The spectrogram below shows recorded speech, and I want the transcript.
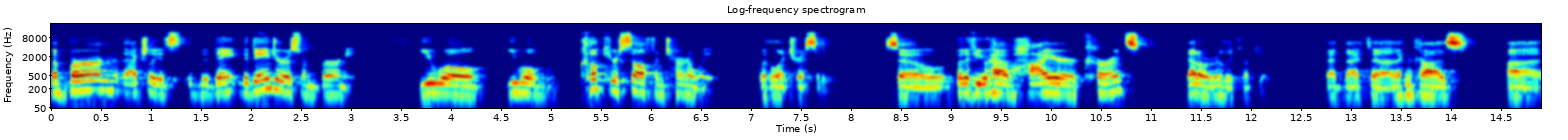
the burn actually is the da- the danger is from burning. You will you will cook yourself internally with electricity. So, but if you have higher currents, that'll really cook you. That that uh, that can cause uh,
